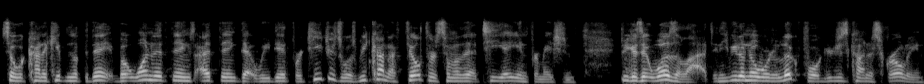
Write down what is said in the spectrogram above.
So we're kind of keeping up to date. But one of the things I think that we did for teachers was we kind of filtered some of that TEA information because it was a lot. And if you don't know where to look for, you're just kind of scrolling.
